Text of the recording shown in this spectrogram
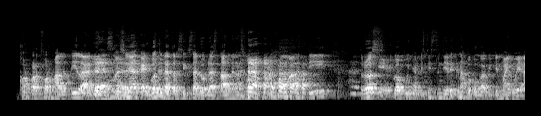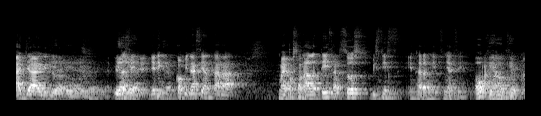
corporate formality lah dan Yes, maksudnya yes, kayak gue yes. tidak tersiksa 12 tahun dengan semua corporate formality terus Oke. gue punya bisnis sendiri kenapa gue nggak bikin my way aja gitu Iya, loh iya, iya. Itu Iya, sih. iya. jadi Iya. kombinasi antara my personality versus business inherent needs-nya sih Oke, Pragmatism. oke.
